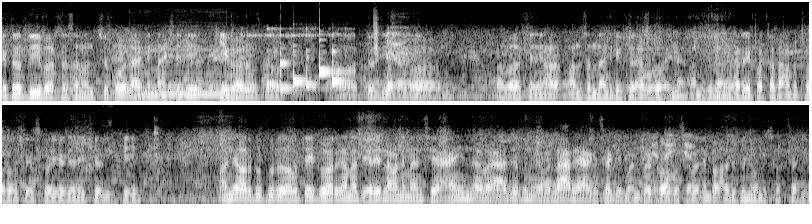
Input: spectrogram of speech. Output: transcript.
यत्रो दुई वर्षसम्म चुपो लाग्ने मान्छेले के गरौँ त त्यो दिन अब अब चाहिँ अनुसन्धानकै कुरा भयो होइन? अनुसन्धान गरेरै पत्ता लगाउनु पऱ्यो त्यसको योजनै थियो कि केही अनि अर्को कुरो अब त्यही गरगहना धेरै लाउने मान्छे आइन्। अब आज पनि अब लाएर आएको छ कि भनेर गएको छ भने अब अरू पनि हुनसक्छ कि।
